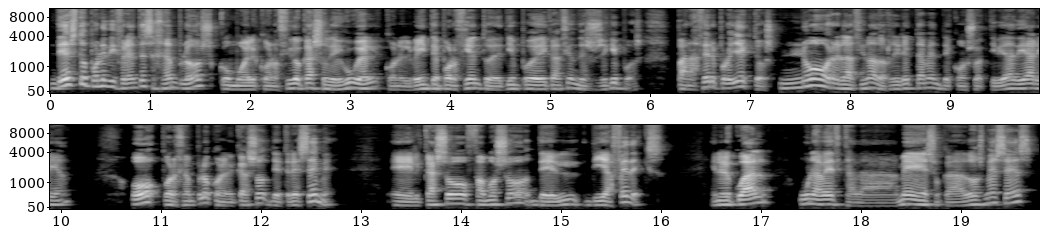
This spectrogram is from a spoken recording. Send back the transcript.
De esto pone diferentes ejemplos, como el conocido caso de Google, con el 20% de tiempo de dedicación de sus equipos para hacer proyectos no relacionados directamente con su actividad diaria, o, por ejemplo, con el caso de 3M, el caso famoso del día FedEx, en el cual una vez cada mes o cada dos meses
